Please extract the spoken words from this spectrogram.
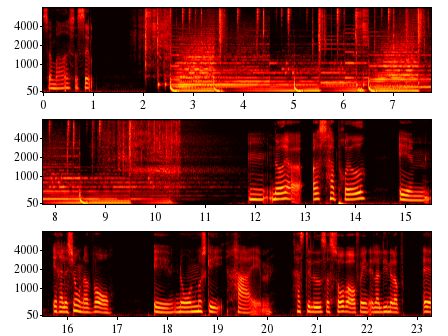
så meget af sig selv. Noget jeg også har prøvet øh, i relationer, hvor øh, nogen måske har, øh, har stillet sig sårbar over for en, eller lige netop øh,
